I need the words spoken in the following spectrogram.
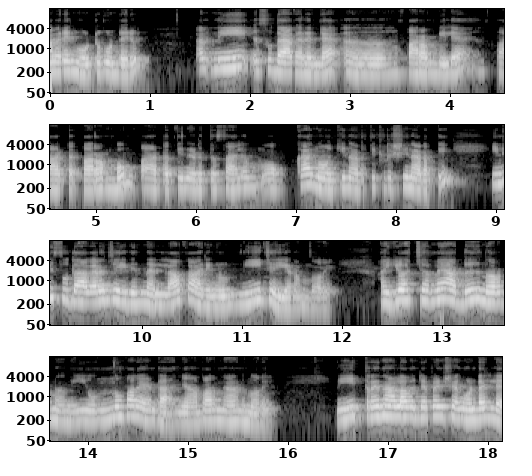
അവരെ ഇങ്ങോട്ട് കൊണ്ടുവരും. നീ സുധാകരന്റെ പറമ്പിലെ പാട്ട പറമ്പും പാട്ടത്തിനെടുത്ത സ്ഥലം ഒക്കെ നോക്കി നടത്തി കൃഷി നടത്തി ഇനി സുധാകരൻ ചെയ്തിരുന്ന എല്ലാ കാര്യങ്ങളും നീ ചെയ്യണം എന്ന് പറയും. അയ്യോ അച്ഛമ്മേ അത് എന്ന് പറഞ്ഞു നീ ഒന്നും പറയണ്ട. ഞാൻ പറഞ്ഞാണെന്ന് പറയും. നീ ഇത്രയും നാൾ അവന്റെ പെൻഷൻ കൊണ്ടല്ലേ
